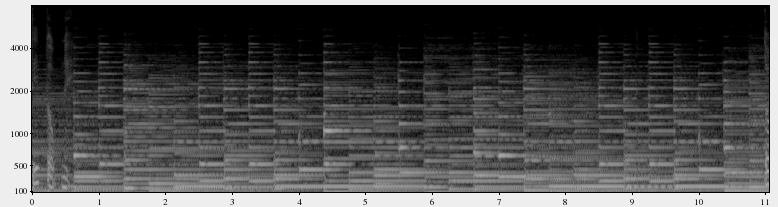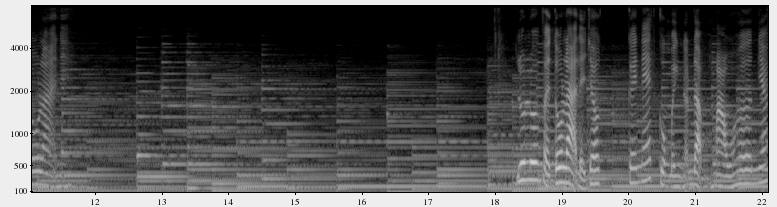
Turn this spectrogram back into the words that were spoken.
Tiếp tục này. Tô lại này. Luôn luôn phải tô lại để cho cái nét của mình nó đậm màu hơn nhé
